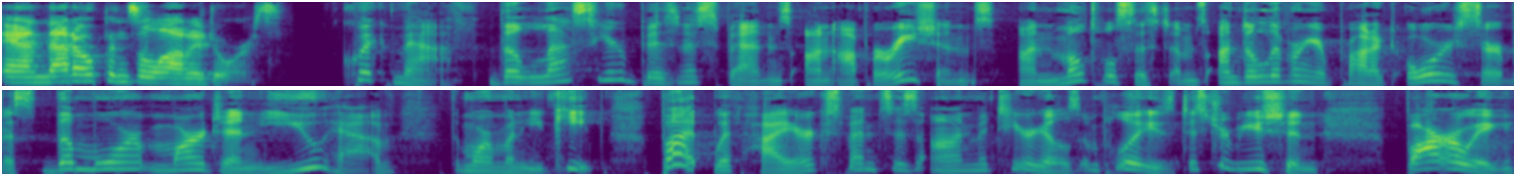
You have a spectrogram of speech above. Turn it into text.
And that opens a lot of doors. Quick math the less your business spends on operations, on multiple systems, on delivering your product or service, the more margin you have, the more money you keep. But with higher expenses on materials, employees, distribution, borrowing,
